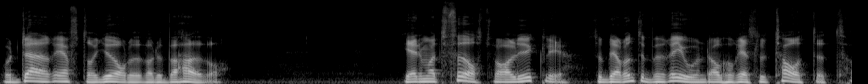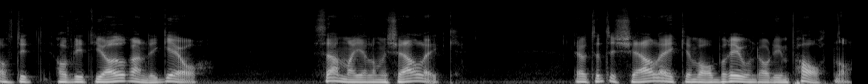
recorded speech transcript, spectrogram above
och därefter gör du vad du behöver. Genom att först vara lycklig så blir du inte beroende av hur resultatet av ditt, av ditt görande går. Samma gäller med kärlek. Låt inte kärleken vara beroende av din partner.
